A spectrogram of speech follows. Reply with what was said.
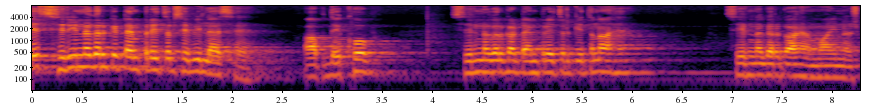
ये श्रीनगर के टेम्परेचर से भी लेस है। आप देखो, श्रीनगर का टेम्परेचर कितना है? श्रीनगर का है माइनस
